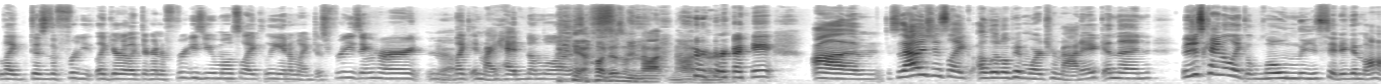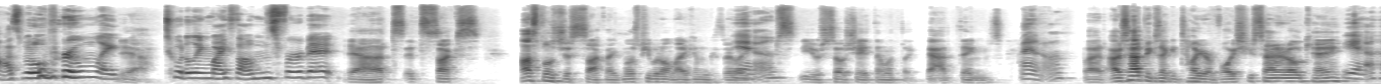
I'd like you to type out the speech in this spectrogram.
like does the free like you're like they're gonna freeze you most likely, and I'm like, does freezing hurt? And, Yeah. Like in my head, nonetheless. yeah. It doesn't not not hurt. right. Um. So that was just like a little bit more traumatic, and then it was just kind of like lonely sitting in the hospital room, like Yeah, twiddling my thumbs for a bit. yeah. That's it. Sucks. Hospitals just suck. Like most people don't like them because they're like Yeah. you associate them with like bad things. I know. But I was happy because I could tell your voice you sounded okay. Yeah.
